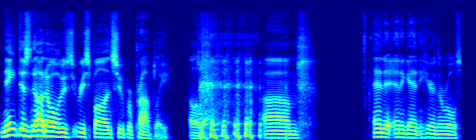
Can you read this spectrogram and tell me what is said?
Nate does not always respond super promptly. LOL. um, and and again, here in the rules,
